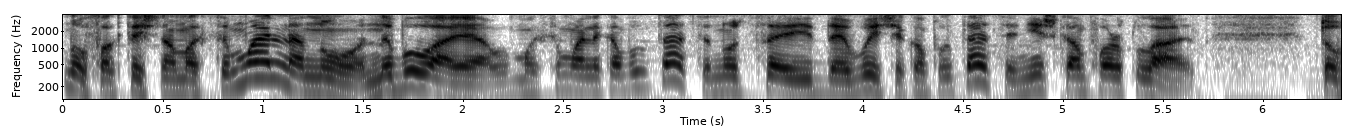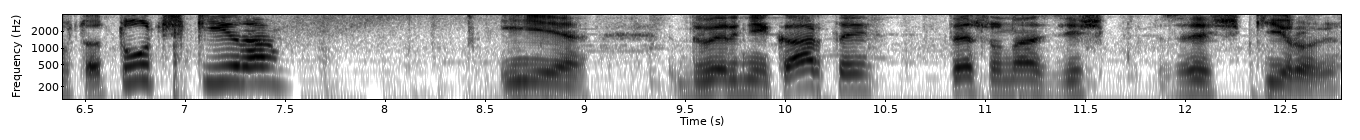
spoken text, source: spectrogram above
Ну, фактично максимальна. Ну, не буває максимальна комплектація, ну це йде вища комплектація, ніж Comfort Line. Тобто тут шкіра і дверні карти теж у нас зі, зі шкірою.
